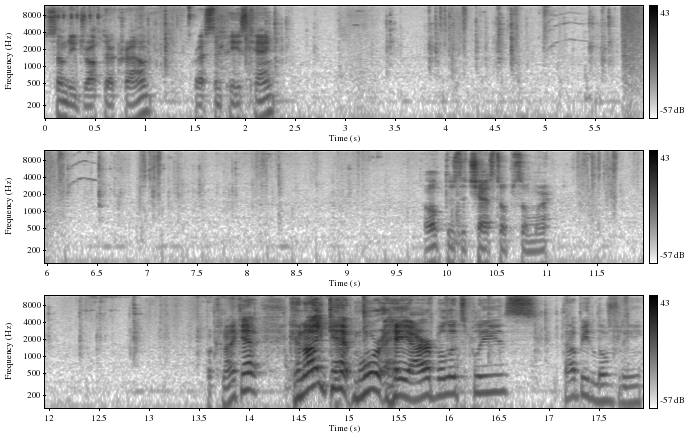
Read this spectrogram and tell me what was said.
Somebody dropped their crown. Rest in peace, King. Oh, there's a chest up somewhere. But can I get... Can I get more AR bullets, please? That'd be lovely.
